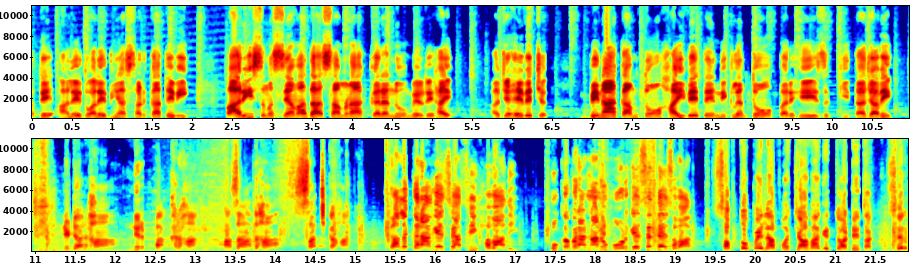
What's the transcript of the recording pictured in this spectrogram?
ਅਤੇ ਆਲੇ ਦੁਆਲੇ ਦੀਆਂ ਸੜਕਾਂ ਤੇ ਵੀ ਭਾਰੀ ਸਮੱਸਿਆਵਾਂ ਦਾ ਸਾਹਮਣਾ ਕਰਨ ਨੂੰ ਮਿਲ ਰਿਹਾ ਹੈ ਅਜਿਹੇ ਵਿੱਚ ਬਿਨਾਂ ਕੰਮ ਤੋਂ ਹਾਈਵੇ ਤੇ ਨਿਕਲਣ ਤੋਂ ਪਰਹੇਜ਼ ਕੀਤਾ ਜਾਵੇ। ਨਿਡਰ ਹਾਂ ਨਿਰਪੱਖ ਰਹਾਂਗੇ। ਆਜ਼ਾਦ ਹਾਂ ਸੱਚ ਕਹਾਂਗੇ। ਗੱਲ ਕਰਾਂਗੇ ਸਿਆਸੀ ਹਵਾ ਦੀ। ਹੁਕਮਰਾਨਾਂ ਨੂੰ ਹੋਣਗੇ ਸਿੱਧੇ ਸਵਾਲ। ਸਭ ਤੋਂ ਪਹਿਲਾਂ ਪਹੁੰਚਾਵਾਂਗੇ ਤੁਹਾਡੇ ਤੱਕ ਸਿਰਫ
